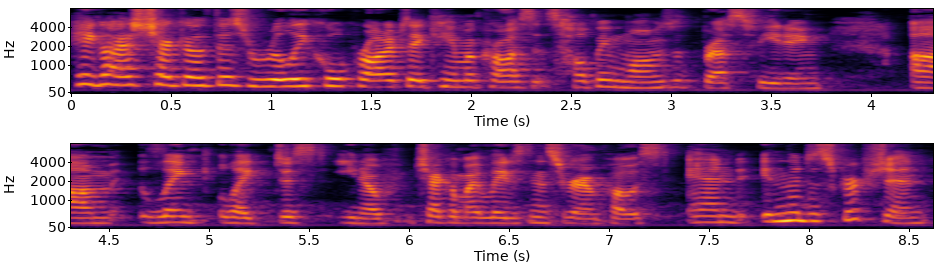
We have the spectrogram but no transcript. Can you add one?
hey guys, check out this really cool product I came across. It's helping moms with breastfeeding. Um, link, like, just, you know, check out my latest Instagram post. And in the description,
